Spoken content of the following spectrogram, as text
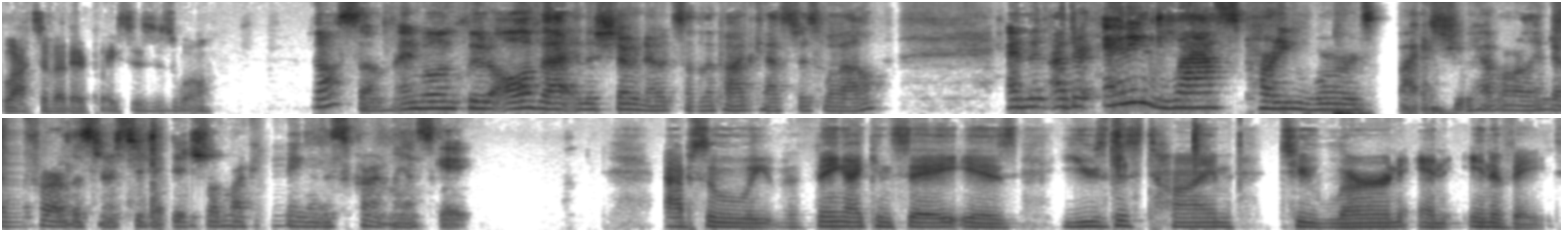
lots of other places as well. Awesome. And we'll include all of that in the show notes on the podcast as well. And then, are there any last parting words advice you have, Orlando, for our listeners today, digital marketing in this current landscape? Absolutely. The thing I can say is use this time to learn and innovate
